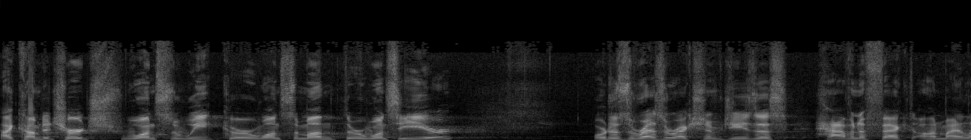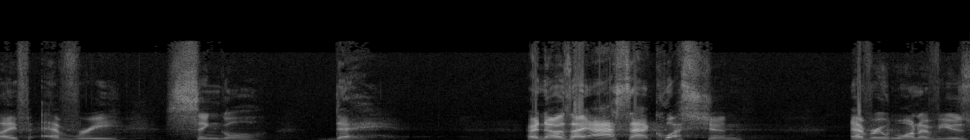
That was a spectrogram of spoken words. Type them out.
I come to church once a week or once a month or once a year? Or does the resurrection of Jesus have an effect on my life every single day? Right now, as I ask that question, every one of you is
